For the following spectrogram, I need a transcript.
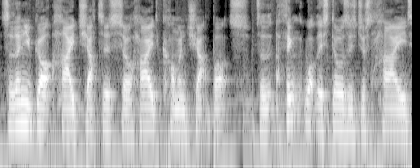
So then you've got hide chatters, so hide common chat bots. So I think what this does is just hide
